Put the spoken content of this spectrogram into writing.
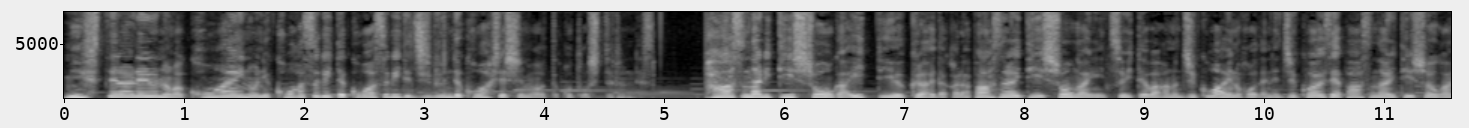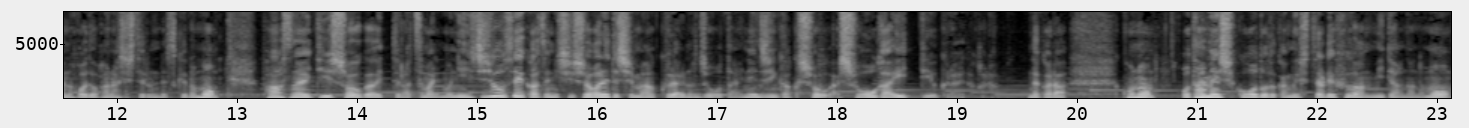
見捨てられるのが怖いのに怖すぎて怖すぎて自分で壊してしまうってことをしてるんです。パーソナリティ障害っていうくらいだから、パーソナリティ障害については、あの、自己愛の方でね、自己愛性パーソナリティ障害の方でお話ししてるんですけども、パーソナリティ障害っていうのは、つまりもう日常生活に支障が出てしまうくらいの状態ね、人格障害、障害っていうくらいだから。だから、このお試し行動とか見捨てられ不安みたいなのも、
